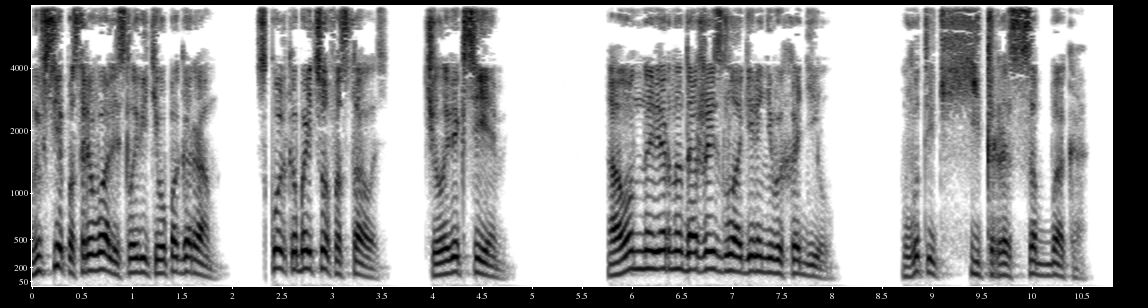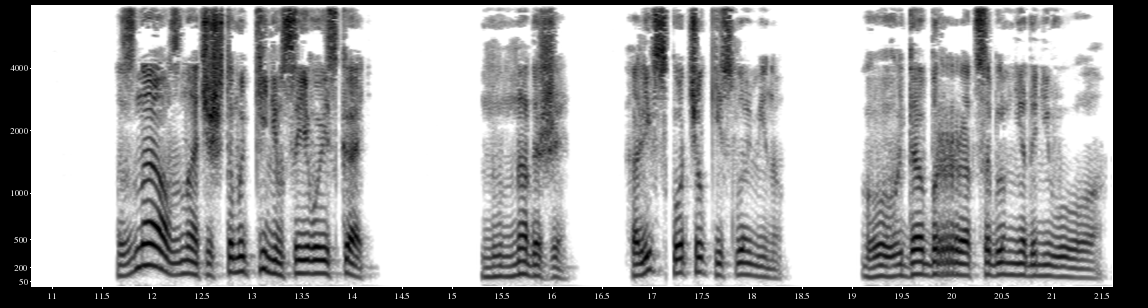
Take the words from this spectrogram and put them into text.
Мы все посрывались ловить его по горам. Сколько бойцов осталось? Человек семь. А он, наверное, даже из лагеря не выходил. Вот ведь хитрая собака. Знал, значит, что мы кинемся его искать. Ну надо же! Халиф скорчил кислую мину. Ох, добраться бы мне до него!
